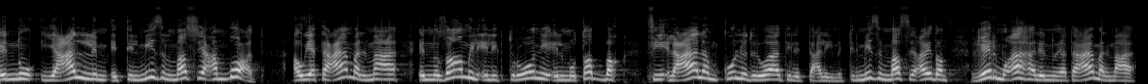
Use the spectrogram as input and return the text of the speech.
إنه يعلم التلميذ المصري عن بعد. أو يتعامل مع النظام الإلكتروني المطبق في العالم كله دلوقتي للتعليم. التلميذ المصري أيضا غير مؤهل إنه يتعامل مع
